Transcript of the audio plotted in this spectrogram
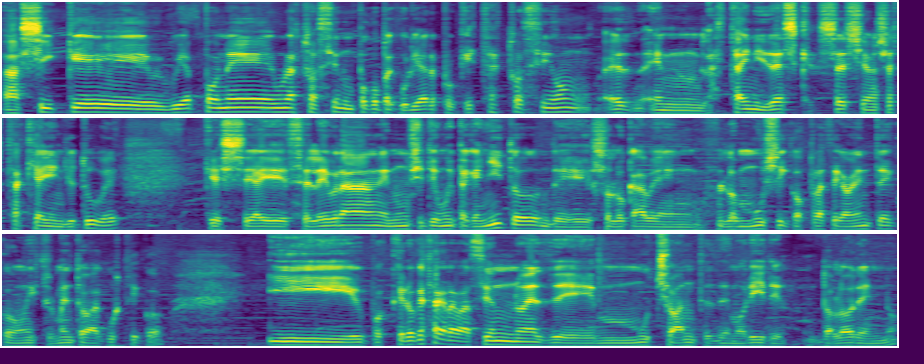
Así que voy a poner una actuación un poco peculiar porque esta actuación en las Tiny Desk Sessions estas que hay en YouTube que se celebran en un sitio muy pequeñito donde solo caben los músicos prácticamente con instrumentos acústicos. Y pues creo que esta grabación no es de mucho antes de morir Dolores, ¿no?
